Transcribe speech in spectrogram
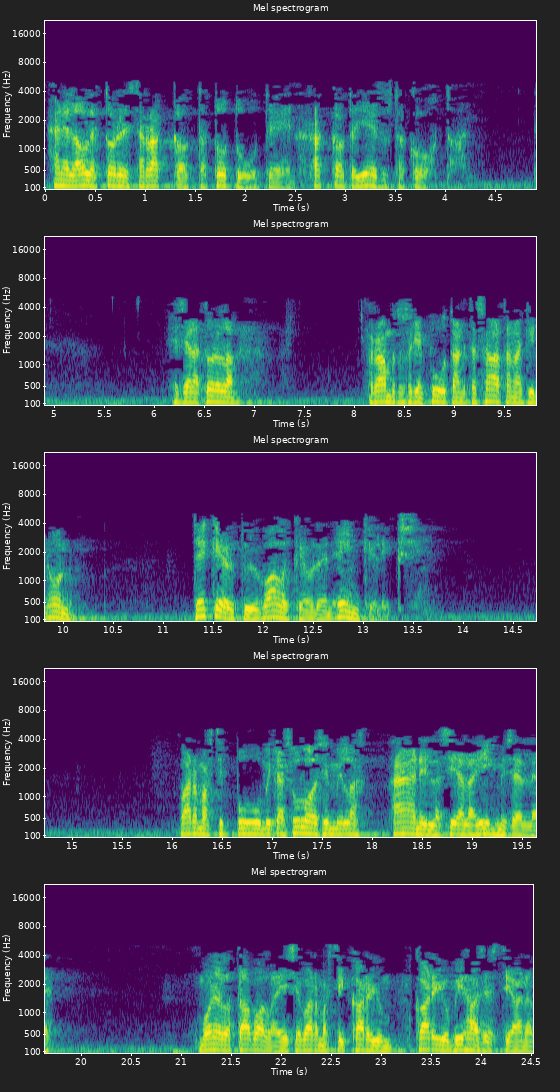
hänellä ole todellista rakkautta totuuteen, rakkautta Jeesusta kohtaan. Ja siellä todella Raamatussakin puhutaan, että saatanakin on, tekeytyy valkeuden enkeliksi. Varmasti puhuu mitä suloisimmilla äänillä siellä ihmiselle. Monella tavalla ei se varmasti karju, karju vihaisesti aina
